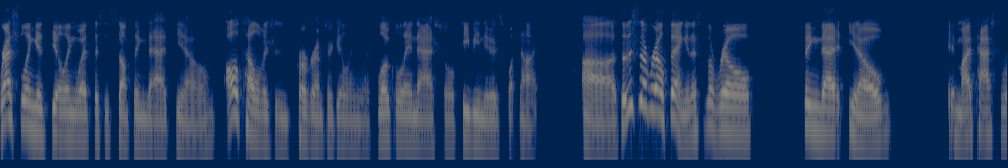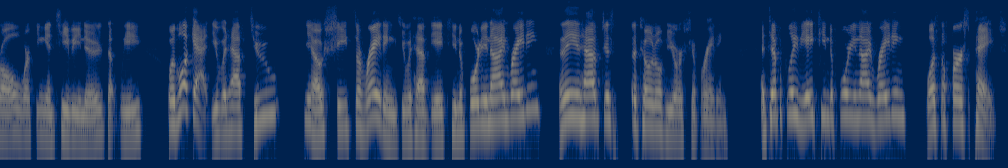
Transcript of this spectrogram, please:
wrestling is dealing with. This is something that you know all television programs are dealing with, local and national, TV news, whatnot. Uh, so this is a real thing, and this is a real thing that you know, in my past role working in TV news, that we would look at. You would have two, you know, sheets of ratings. You would have the 18 to 49 rating, and then you'd have just the total viewership rating. And typically, the 18 to 49 rating was the first page.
